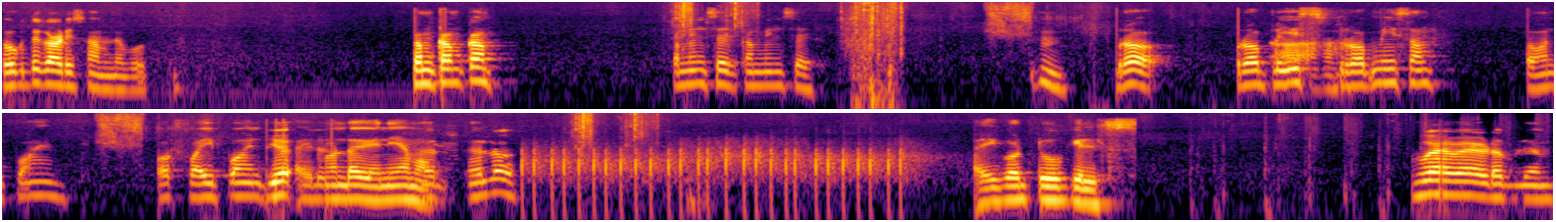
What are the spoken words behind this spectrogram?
ठोक दे गाड़ी सामने बहुत come come come come inside come inside bro bro please drop me some seven point or five point Yeah. i don't have any ammo hello i got two kills हुआ है एडब्ल्यूएम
